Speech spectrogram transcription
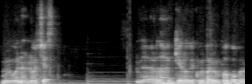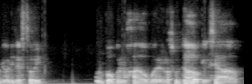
muy buenas noches. La verdad quiero disculparme un poco porque ahorita estoy un poco enojado por el resultado que se ha dado.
